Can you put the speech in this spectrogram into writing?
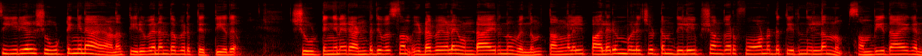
സീരിയൽ ഷൂട്ടിങ്ങിനായാണ് തിരുവനന്തപുരത്തെത്തിയത്. ഷൂട്ടിങ്ങിന് രണ്ട് ദിവസം ഇടവേളയുണ്ടായിരുന്നുവെന്നും തങ്ങളിൽ പലരും വിളിച്ചിട്ടും ദിലീപ് ശങ്കർ ഫോൺ എടുത്തിരുന്നില്ലെന്നും സംവിധായകൻ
